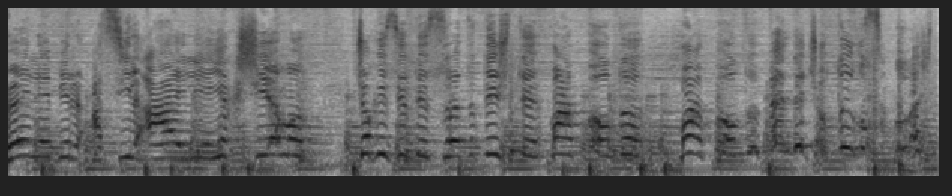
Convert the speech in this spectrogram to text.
Böyle bir asil aileye yakışıyor mu? Çok üzüldü, suratı düştü. Mahvoldu, mahvoldu. Ben de çok duygusallaştım.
